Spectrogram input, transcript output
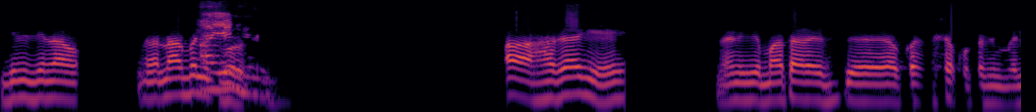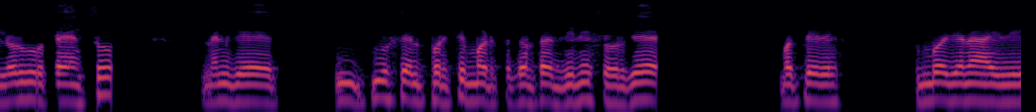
ದಿನ ದಿನ ನಾರ್ಮಲ್ ಹಾಗಾಗಿ ನನಗೆ ಮಾತಾಡೋದಕ್ಕೆ ಅವಕಾಶ ಕೊಟ್ಟ ನಿಮ್ಮೆಲ್ಲರಿಗೂ ಥ್ಯಾಂಕ್ಸ್ ನನಗೆ ಈ ಕ್ಯೂಸ್ ಅಲ್ಲಿ ಪರಿಚಯ ಮಾಡಿರ್ತಕ್ಕಂಥ ದಿನೇಶ್ ಅವ್ರಿಗೆ ಮತ್ತೆ ತುಂಬಾ ಜನ ಇಲ್ಲಿ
